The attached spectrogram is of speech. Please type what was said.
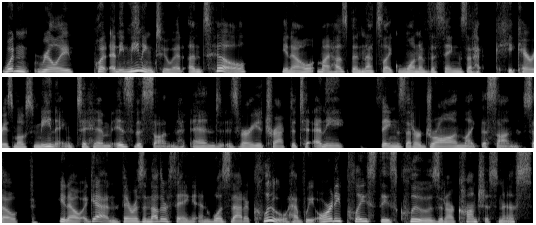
wouldn't really put any meaning to it until you know, my husband, that's like one of the things that he carries most meaning to him is the sun and is very attracted to any things that are drawn like the sun. So, you know, again, there was another thing. And was that a clue? Have we already placed these clues in our consciousness?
